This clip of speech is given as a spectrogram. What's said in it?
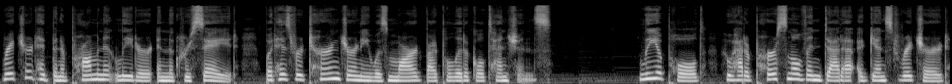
Richard had been a prominent leader in the crusade, but his return journey was marred by political tensions. Leopold, who had a personal vendetta against Richard,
